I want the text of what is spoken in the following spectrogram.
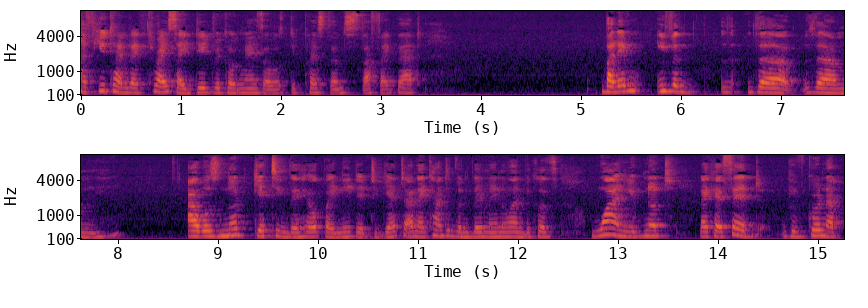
a few times, like thrice, I did recognize I was depressed and stuff like that. But even the the um, I was not getting the help I needed to get, and I can't even blame anyone because one, you've not like I said, we've grown up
